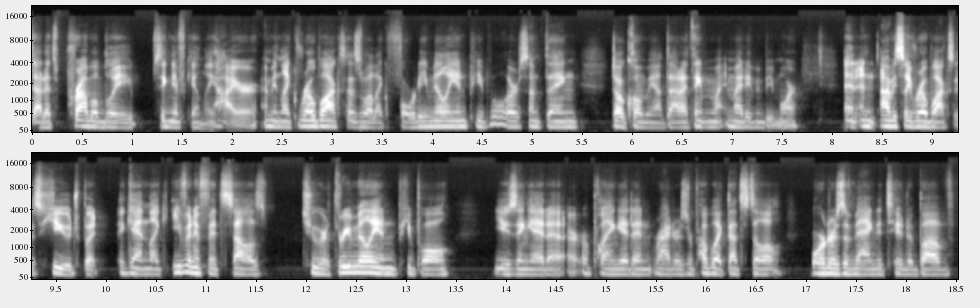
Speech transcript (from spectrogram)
that it's probably significantly higher. I mean, like Roblox has what like 40 million people or something. Don't quote me on that. I think it might, it might even be more. and, and obviously Roblox is huge, but again, like even if it sells two or three million people using it uh, or playing it in Riders Republic, that's still orders of magnitude above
